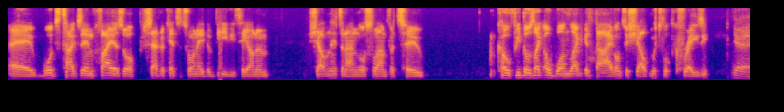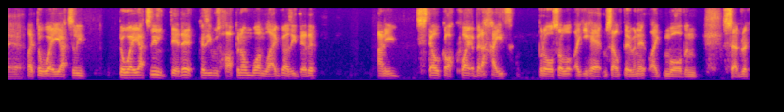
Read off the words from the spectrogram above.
Uh, Woods tags in, fires up. Cedric hits a tornado DDT on him. Shelton hits an angle slam for two. Kofi does like a one-legged dive onto Shelton, which looked crazy Yeah, yeah. like the way he actually the way he actually did it because he was hopping on one leg as he did it and he still got quite a bit of height but also looked like he hurt himself doing it like more than cedric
